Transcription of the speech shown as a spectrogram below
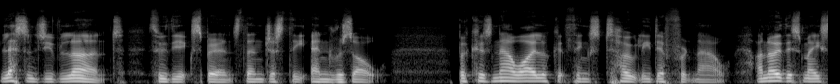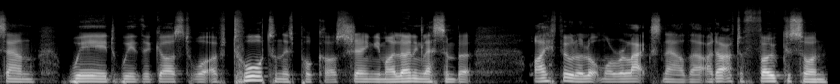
lessons you've learnt through the experience than just the end result. Because now I look at things totally different now. I know this may sound weird with regards to what I've taught on this podcast, showing you my learning lesson, but I feel a lot more relaxed now that I don't have to focus on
